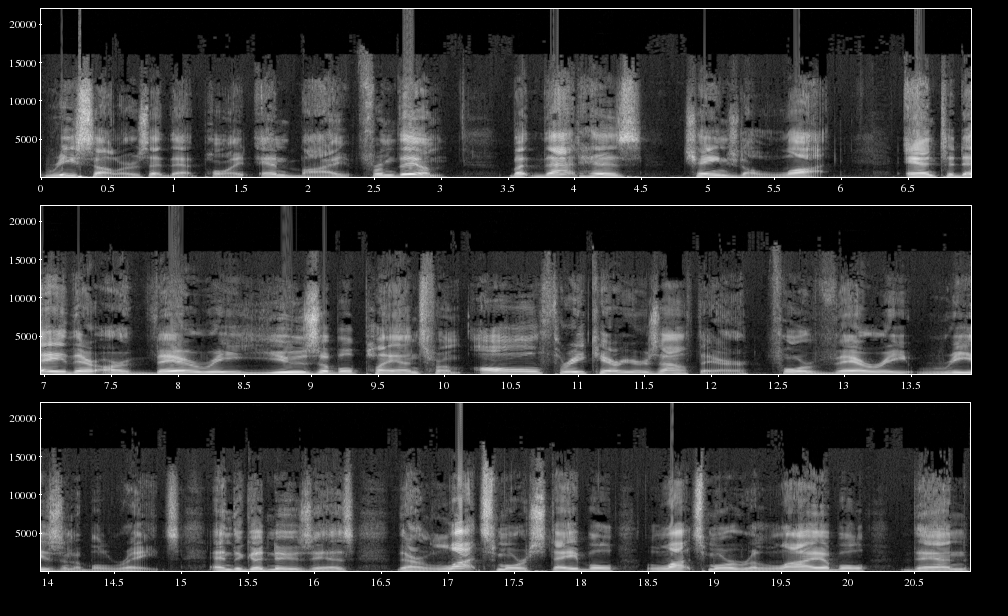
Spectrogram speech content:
resellers at that point and buy from them. But that has changed a lot. And today there are very usable plans from all three carriers out there for very reasonable rates. And the good news is they're lots more stable, lots more reliable than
